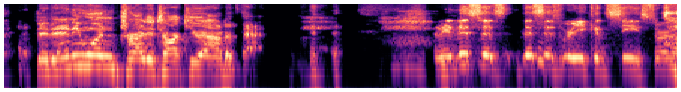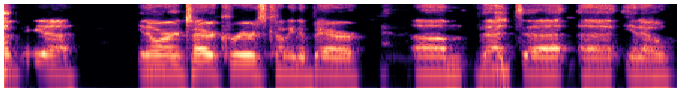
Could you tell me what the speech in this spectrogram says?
did anyone try to talk you out of that? I mean, this is this is where you can see sort of the uh, you know our entire careers coming to bear um, that uh, uh, you know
